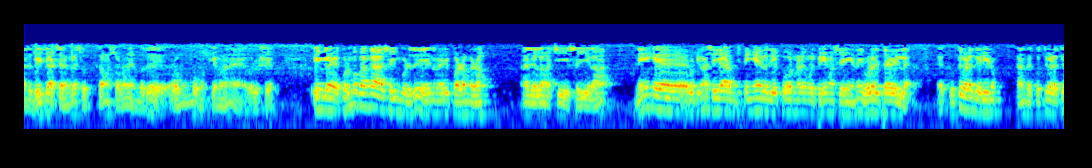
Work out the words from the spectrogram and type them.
அந்த பீஜாட்சரங்களை சுத்தமா சொல்லணும் என்பது ரொம்ப முக்கியமான ஒரு விஷயம். இங்க குடும்ப பங்கா செய்யும் பொழுது இந்த மாதிரி பழங்கழம் அதெல்லாம் வச்சு செய்யலாம். நீங்க ரொட்டீனா செய்ய ஆரம்பிச்சிட்டீங்க அல்லது எப்போ ஒரு நாள் உங்களுக்கு பிரியமா செய்றீங்கன்னா இவ்வளவு தேவையில்லை. குத்து விளக்கு எரியணும். அந்த குத்து விளக்கு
